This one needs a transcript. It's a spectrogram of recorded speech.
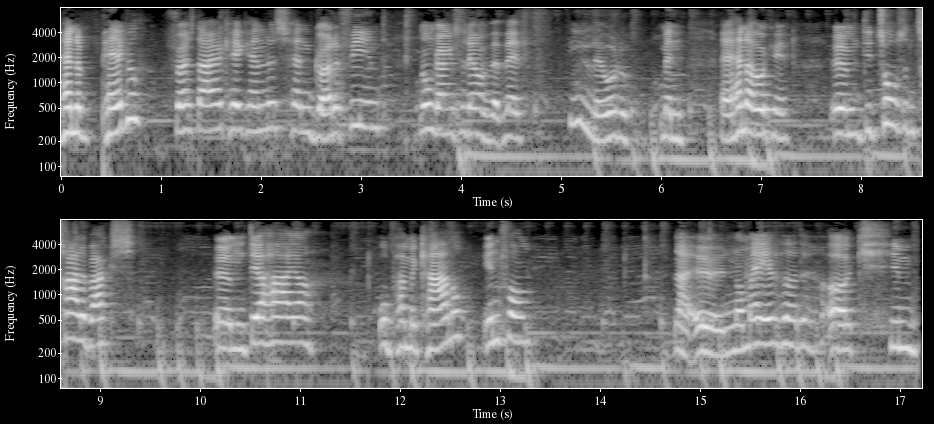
han er pakket. First Dire kan ikke handles. Han gør det fint. Nogle gange så laver han, hvad, hvad fint laver du? Men ja, han er okay. Øhm, de to centrale backs. Øhm, der har jeg Upamecano, inform. Nej, øh, normal hedder det. Og Kim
